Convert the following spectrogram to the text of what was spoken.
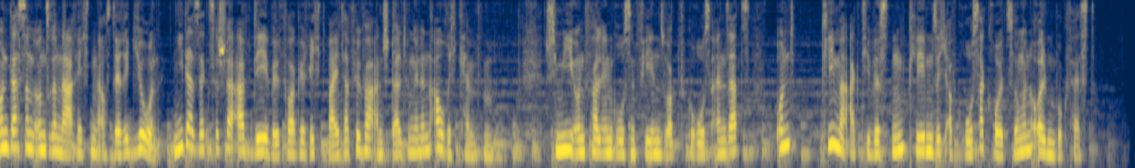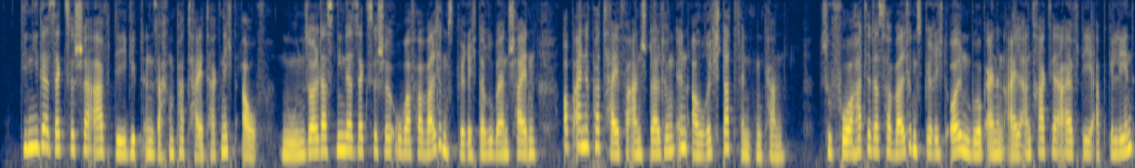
Und das sind unsere Nachrichten aus der Region. Niedersächsische AfD will vor Gericht weiter für Veranstaltungen in Aurich kämpfen. Chemieunfall in Großen Feen sorgt für Großeinsatz. Und Klimaaktivisten kleben sich auf großer Kreuzung in Oldenburg fest. Die niedersächsische AfD gibt in Sachen Parteitag nicht auf. Nun soll das niedersächsische Oberverwaltungsgericht darüber entscheiden, ob eine Parteiveranstaltung in Aurich stattfinden kann. Zuvor hatte das Verwaltungsgericht Oldenburg einen Eilantrag der AfD abgelehnt,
